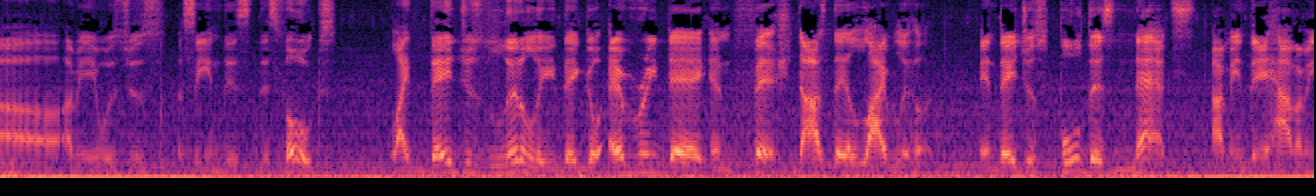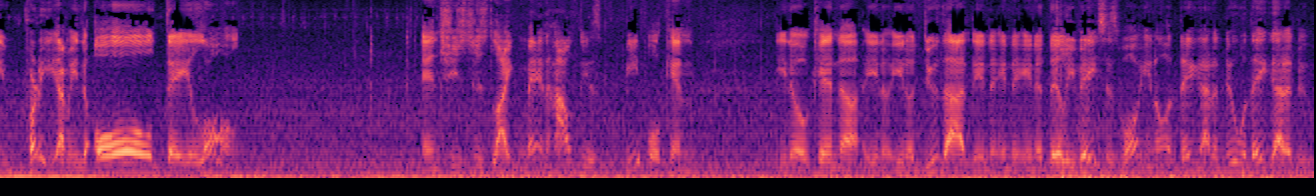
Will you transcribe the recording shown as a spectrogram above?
Uh, I mean, it was just seeing this these folks like they just literally they go every day and fish. That's their livelihood and they just pull these nets. I mean, they have, I mean, pretty, I mean, all day long. And she's just like, man, how these people can, you know, can, uh, you know, you know, do that in in in a daily basis. Well, you know, they got to do what they got to do.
